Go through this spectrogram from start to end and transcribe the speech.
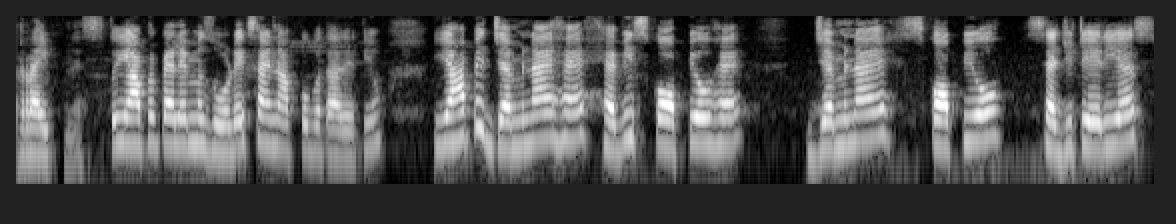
राइपनेस तो यहाँ पे पहले मैं जोडेक साइन आपको बता देती हूँ। यहाँ पे जेमिनाय है हैवी स्कॉर्पियो है। Gemini Scorpio Sagittarius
